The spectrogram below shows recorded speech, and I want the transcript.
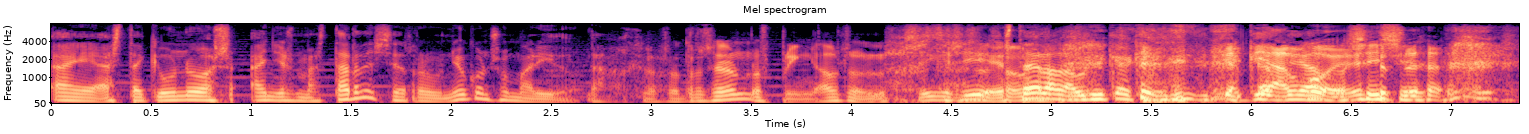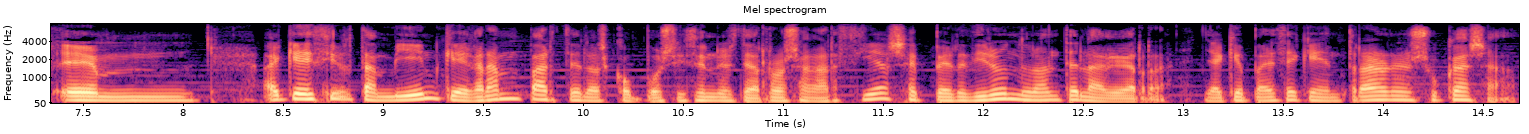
eh, hasta que unos años más tarde se reunió con su marido. No, que los otros eran unos pringados. los- Sí, los- sí, esta era la única que, que algo, ¿eh? Sí, sí. Em, hay que decir también que gran parte de las composiciones de Rosa García se perdieron durante la guerra, ya que parece que entraron en su casa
